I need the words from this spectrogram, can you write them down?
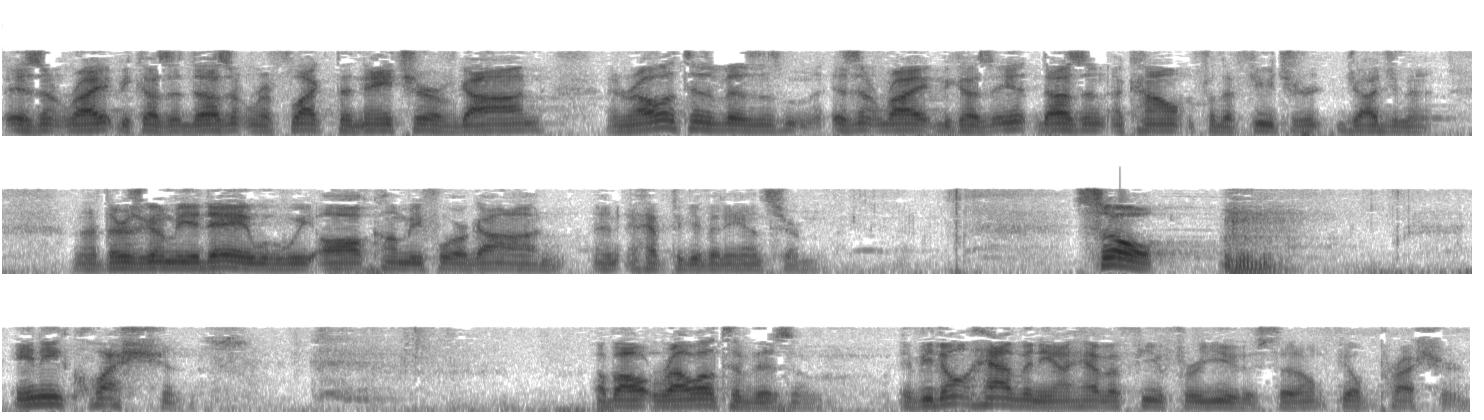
isn't right because it doesn't reflect the nature of God, and relativism isn't right because it doesn't account for the future judgment. And that there's going to be a day where we all come before God and have to give an answer. So, any questions about relativism? If you don't have any, I have a few for you, so don't feel pressured.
